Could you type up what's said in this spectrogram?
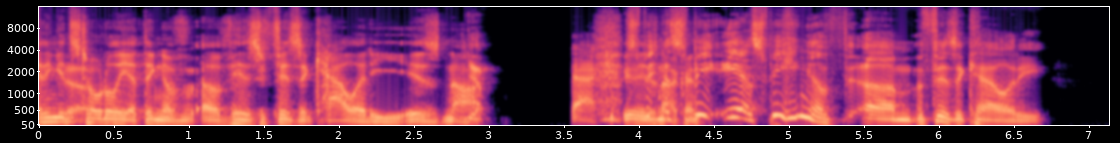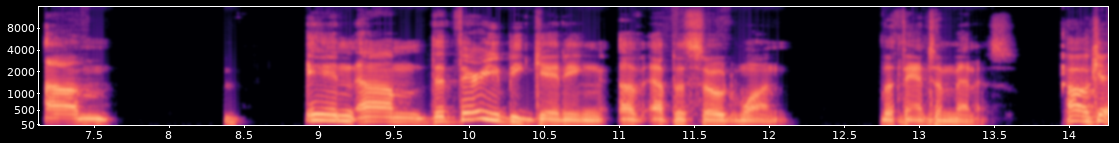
think it's Yeah. totally a thing of of his physicality is not. Yep. Act, is Spe- not gonna, spe- yeah, speaking of um, physicality, um, in um, the very beginning of episode one, The Phantom Menace. oh, okay,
